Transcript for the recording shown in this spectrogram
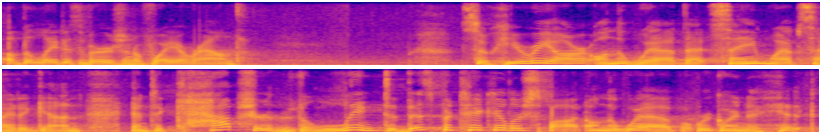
of the latest version of Way Around. So here we are on the web, that same website again. And to capture the link to this particular spot on the web, we're going to hit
